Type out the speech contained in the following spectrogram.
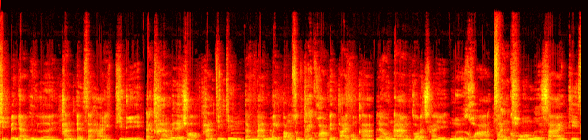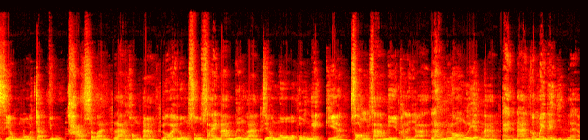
คิดเป็นอย่างอื่นเลย ท่านเป็นสหายที่ดี แต่ข้าไม่ได้ชอบท่านจริง ๆ ดังนั้นไม่ต้องสนใจความเป็นตายของข้าแล้วนางก็ใช้มือขวา ฟันข้อมือซ้ายที่เสี่ยวโง่จับอยู่ขาดสะบั้นร่างของนางลอยลงสู่สายน้ำเบื้องล่างเสียวโง่หงเง็กเกียร์สองสามีภรรยา ล่ำร้องเรียกนาง แต่นางก็ไม่ได้ยินแล้ว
